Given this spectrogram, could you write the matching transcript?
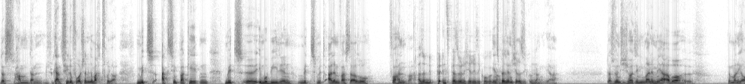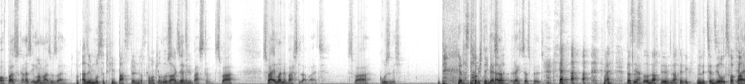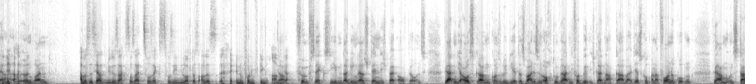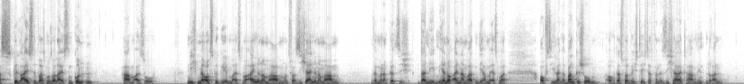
Das haben dann ganz viele Vorstände gemacht früher. Mit Aktienpaketen, mit äh, Immobilien, mit, mit allem, was da so vorhanden war. Also ins persönliche Risiko gegangen? Ins persönliche Risiko mhm. gegangen, ja. Das wünsche ich heute niemandem mehr, aber äh, wenn man nicht aufpasst, kann das immer mal so sein. Also ihr musstet viel basteln, das kann man schon wir so sagen. sehr ne? viel basteln. Es war, es war immer eine Bastelarbeit. Es war gruselig. Ja, das glaube ich dir Deshalb rechts das Bild. ich meine, das ja. ist so nach dem, nach dem x-ten Lizenzierungsverfahren. Ja, ja, also irgendwann. Aber es ist ja, wie du sagst, so seit 2006, 2007 läuft das alles äh, in einem vernünftigen Rahmen. Ja, ja. 5, 6, 7, da ging das ständig bergauf bei uns. Wir hatten die Ausgaben konsolidiert, das war alles in Ordnung, wir hatten die Verbindlichkeiten abgearbeitet. Jetzt guckt man nach vorne gucken. Wir haben uns das geleistet, was wir so leisten konnten, haben also nicht mehr ausgegeben, als wir eingenommen haben, und zwar sicher eingenommen haben. Und wenn wir dann plötzlich danebenher noch Einnahmen hatten, die haben wir erstmal auf die lange Bank geschoben. Auch das war wichtig, dass wir eine Sicherheit haben hinten dran.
